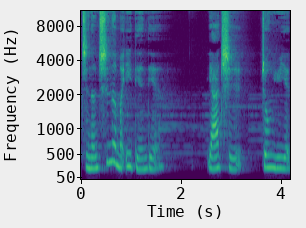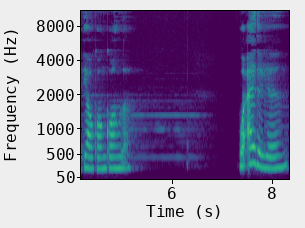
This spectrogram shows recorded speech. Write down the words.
只能吃那么一点点，牙齿终于也掉光光了。我爱的人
